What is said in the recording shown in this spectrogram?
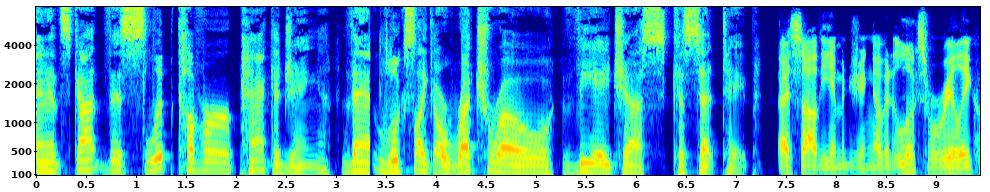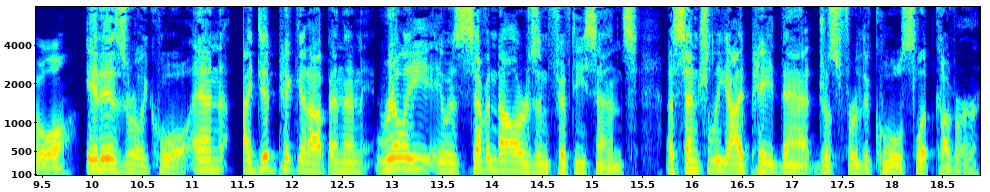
And it's got this slipcover packaging that looks like a retro VHS cassette tape. I saw the imaging of it. It looks really cool. It is really cool. And I did pick it up and then really it was $7.50. Essentially, I paid that just for the cool slipcover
